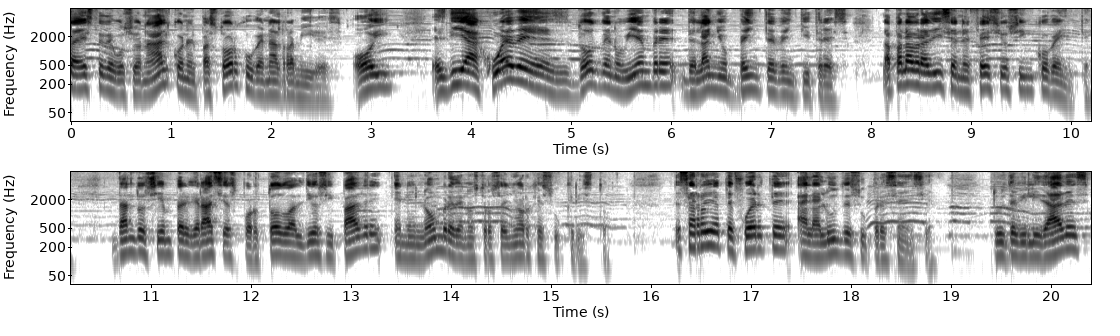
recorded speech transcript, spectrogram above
a este devocional con el pastor Juvenal Ramírez. Hoy es día jueves 2 de noviembre del año 2023. La palabra dice en Efesios 5:20, dando siempre gracias por todo al Dios y Padre en el nombre de nuestro Señor Jesucristo. Desarrollate fuerte a la luz de su presencia. Tus debilidades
